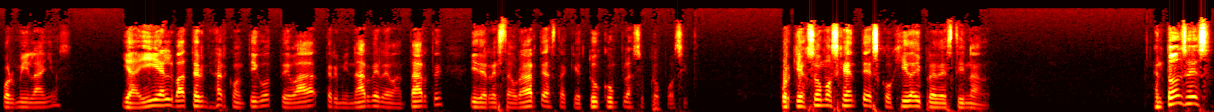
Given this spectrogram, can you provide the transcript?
por mil años. Y ahí Él va a terminar contigo, te va a terminar de levantarte y de restaurarte hasta que tú cumplas su propósito. Porque somos gente escogida y predestinada. Entonces,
